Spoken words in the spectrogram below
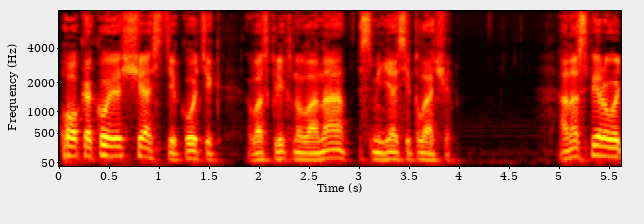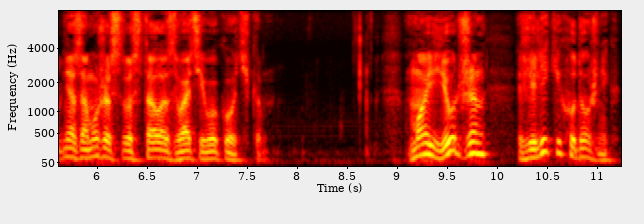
О, какое счастье, котик! Воскликнула она, смеясь и плача. Она с первого дня замужества стала звать его котиком. Мой Юджин великий художник.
